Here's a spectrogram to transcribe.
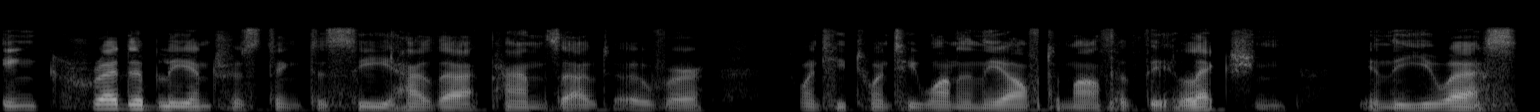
incredibly interesting to see how that pans out over 2021 in the aftermath of the election in the US.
